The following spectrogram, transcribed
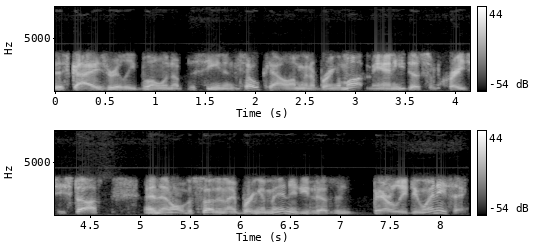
This guy's really blowing up the scene in SoCal. I'm going to bring him up, man. He does some crazy stuff. And then all of a sudden I bring him in and he doesn't barely do anything.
